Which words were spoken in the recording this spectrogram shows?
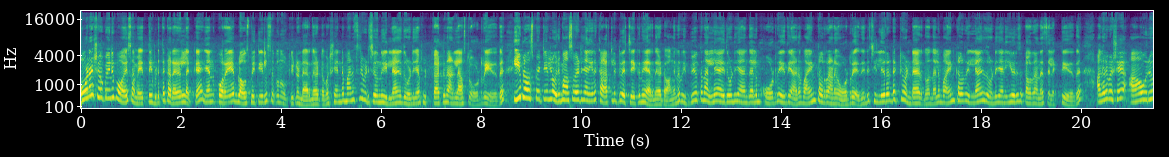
ഓണം ഷോപ്പിങ്ങിന് പോയ സമയത്ത് ഇവിടുത്തെ കടകളിലൊക്കെ ഞാൻ കുറേ ബ്ലൗസ് മെറ്റീരിയൽസ് ഒക്കെ നോക്കിയിട്ടുണ്ടായിരുന്നു കേട്ടോ. പക്ഷേ എന്റെ മനസ്സിന് പിടിച്ചതൊന്നും ഇല്ലാഞ്ഞതുകൊണ്ട് ഞാൻ ഫ്ലിപ്കാർട്ടിൽ നിന്നാണ് ലാസ്റ്റ് ഓർഡർ ചെയ്തത്. ഈ ബ്ലൗസ് മെറ്റീരിയൽ ഒരു മാസമായിട്ട് ഞാനിങ്ങനെ കാർട്ടിലിട്ട് വെച്ചേക്കുന്നതായിരുന്നു കേട്ടോ. അങ്ങനെ റിവ്യൂ ഒക്കെ നല്ല ആയതുകൊണ്ട് ഞാൻ എന്തായാലും ഓർഡർ ചെയ്തതാണ്. വൈൻ കളറാണ് ഓർഡർ ചെയ്തത്. ഇതിന്റെ ചില്ലി ഉണ്ടായിരുന്നു. എന്നാലും വൈൻ കളർ ഇല്ലാഞ്ഞതുകൊണ്ട് ഞാൻ ഈ ഒരു കളറാണ് സെലക്ട് ചെയ്തത്. അങ്ങനെ പക്ഷേ ആ ഒരു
